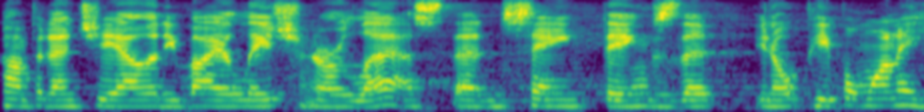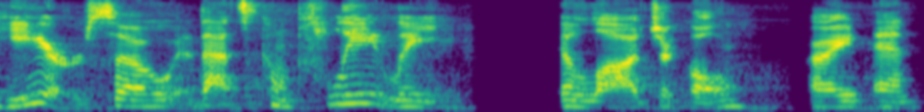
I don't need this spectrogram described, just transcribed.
confidentiality violation or less than saying things that you know people want to hear so that's completely illogical right and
